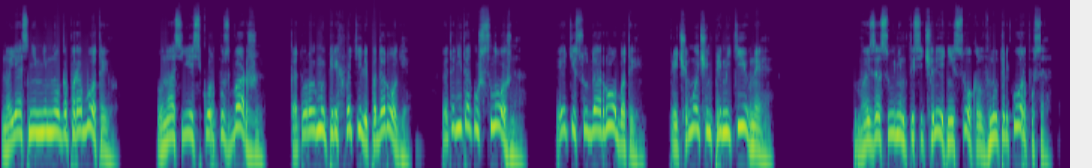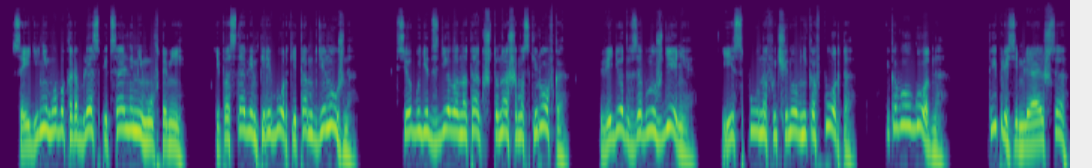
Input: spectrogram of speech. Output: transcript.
но я с ним немного поработаю. У нас есть корпус баржи, которую мы перехватили по дороге. Это не так уж сложно. Эти суда роботы, причем очень примитивные. Мы засунем тысячелетний сокол внутрь корпуса, соединим оба корабля специальными муфтами и поставим переборки там, где нужно. Все будет сделано так, что наша маскировка ведет в заблуждение и спунов, и чиновников порта, и кого угодно. Ты приземляешься,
